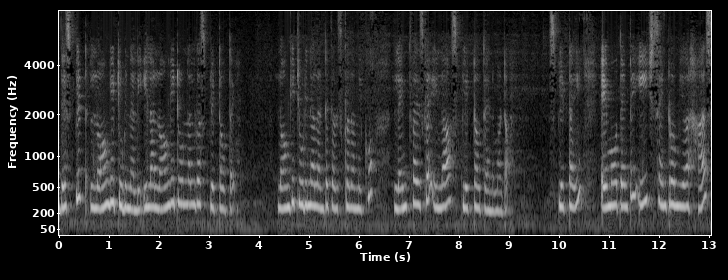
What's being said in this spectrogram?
దే స్ప్లిట్ లాంగిట్యూడినల్లీ ఇలా లాంగిట్యూడినల్గా స్ప్లిట్ అవుతాయి. లాంగిట్యూడినల్ అంటే తెలుసు కదా మీకు? లెంత్ వైజ్గా ఇలా స్ప్లిట్ అవుతాయి అన్నమాట. స్ప్లిట్ అయ్యి ఏమవుతాయంటే each centromere has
